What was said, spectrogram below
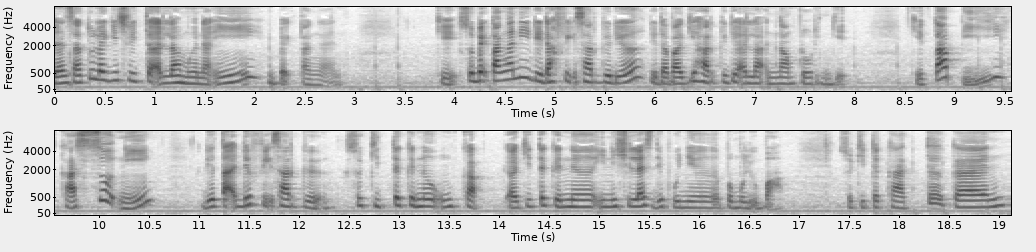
dan satu lagi cerita adalah mengenai beg tangan. Okey, so beg tangan ni dia dah fix harga dia. Dia dah bagi harga dia adalah RM60. Okay, tapi kasut ni dia tak ada fix harga. So kita kena ungkap, uh, kita kena initialize dia punya pemuli ubah. So kita katakan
